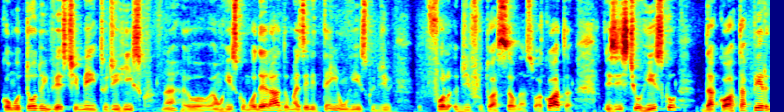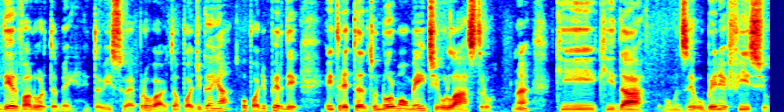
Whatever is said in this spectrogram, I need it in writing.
como todo investimento de risco, né, é um risco moderado, mas ele tem um risco de, de flutuação na sua cota, existe o risco da cota perder valor também. Então, isso é provável. Então, pode ganhar ou pode perder. Entretanto, normalmente, o lastro né, que, que dá, vamos dizer, o benefício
